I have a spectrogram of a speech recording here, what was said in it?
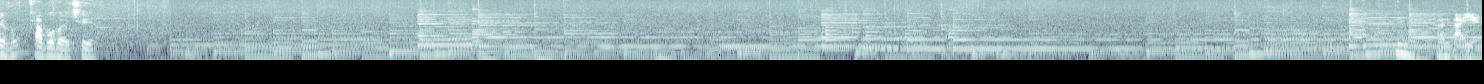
这插不回去。嗯，翻白眼。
